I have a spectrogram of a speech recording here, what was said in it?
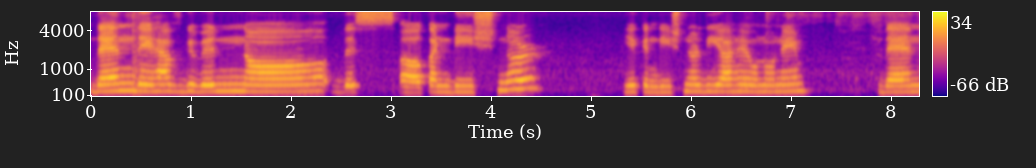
Then they have given this conditioner. ये कंडीशनर दिया है उन्होंने। Then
